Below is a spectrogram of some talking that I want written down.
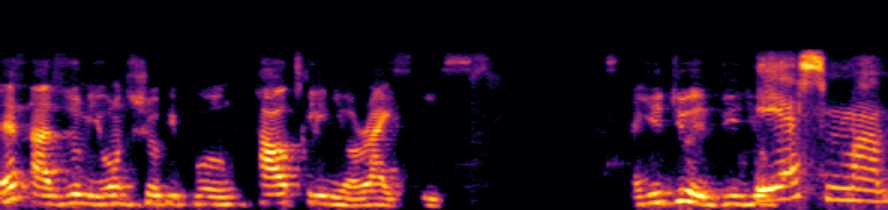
Let's assume you want to show people how clean your rice is, and you do a video. Yes, ma'am.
